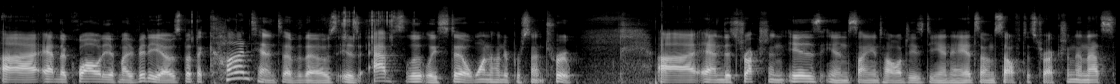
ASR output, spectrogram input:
Uh, and the quality of my videos, but the content of those is absolutely still 100% true. Uh, and destruction is in Scientology's DNA, its own self destruction, and that's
